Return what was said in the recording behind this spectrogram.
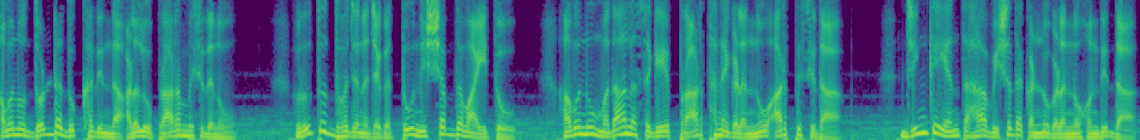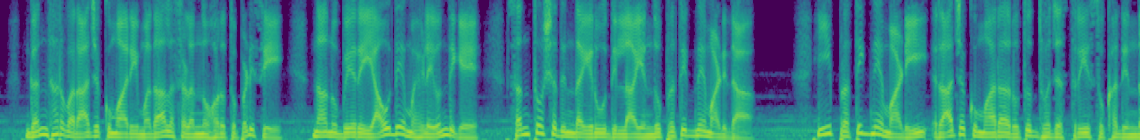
ಅವನು ದೊಡ್ಡ ದುಃಖದಿಂದ ಅಳಲು ಪ್ರಾರಂಭಿಸಿದನು. ಋತುಧ್ವಜನ ಜಗತ್ತು ನಿಶ್ಶಬ್ದವಾಯಿತು. ಅವನು ಮದಾಲಸಗೆ ಪ್ರಾರ್ಥನೆಗಳನ್ನು ಅರ್ಪಿಸಿದ. ಜಿಂಕೆಯಂತಹ ವಿಷದ ಕಣ್ಣುಗಳನ್ನು ಹೊಂದಿದ್ದ ಗಂಧರ್ವ ರಾಜಕುಮಾರಿ ಮದಾಲಸಳನ್ನು ಹೊರತುಪಡಿಸಿ ನಾನು ಬೇರೆ ಯಾವುದೇ ಮಹಿಳೆಯೊಂದಿಗೆ ಸಂತೋಷದಿಂದ ಇರುವುದಿಲ್ಲ ಎಂದು ಪ್ರತಿಜ್ಞೆ ಮಾಡಿದ. ಈ ಪ್ರತಿಜ್ಞೆ ಮಾಡಿ ರಾಜಕುಮಾರ ಋತುಧ್ವಜ ಸ್ತ್ರೀ ಸುಖದಿಂದ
